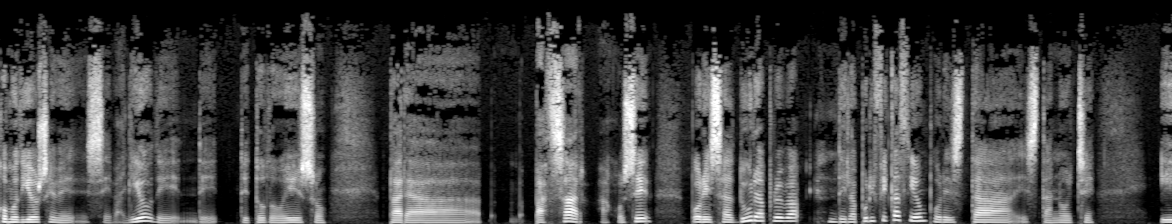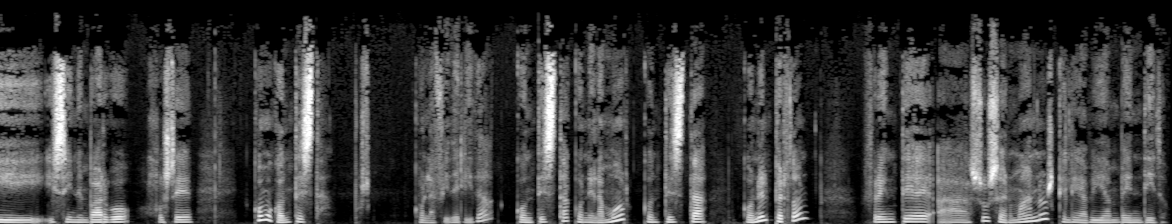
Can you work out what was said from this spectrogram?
Como Dios se, se valió de, todo eso para pasar a José por esa dura prueba de la purificación por esta, esta noche. Y, y, sin embargo, José, ¿cómo contesta? Pues con la fidelidad, contesta con el amor, contesta con el perdón frente a sus hermanos que le habían vendido.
